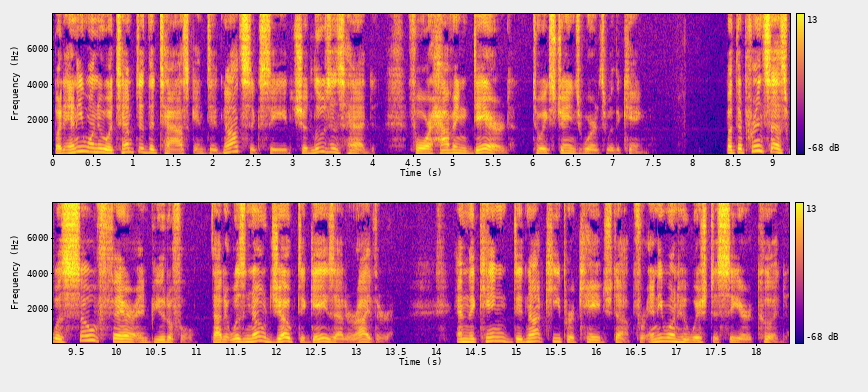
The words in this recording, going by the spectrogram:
But anyone who attempted the task and did not succeed should lose his head for having dared to exchange words with the king. But the princess was so fair and beautiful that it was no joke to gaze at her either, and the king did not keep her caged up, for anyone who wished to see her could.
